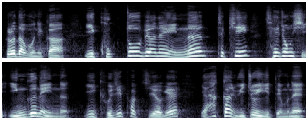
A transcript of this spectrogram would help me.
그러다 보니까 이 국도변에 있는 특히 세종시 인근에 있는 이 교집합 지역의 약간 위쪽이기 때문에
